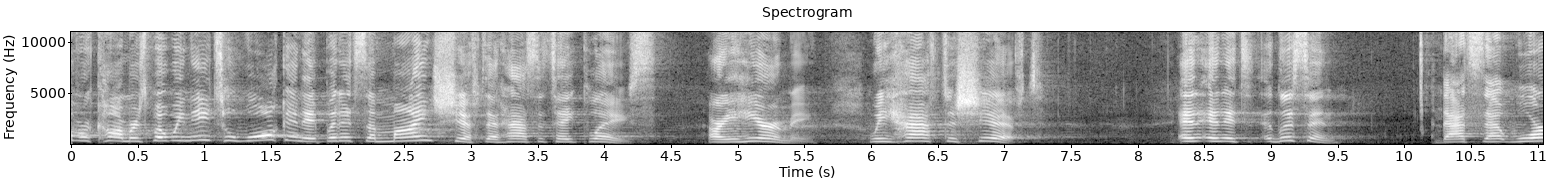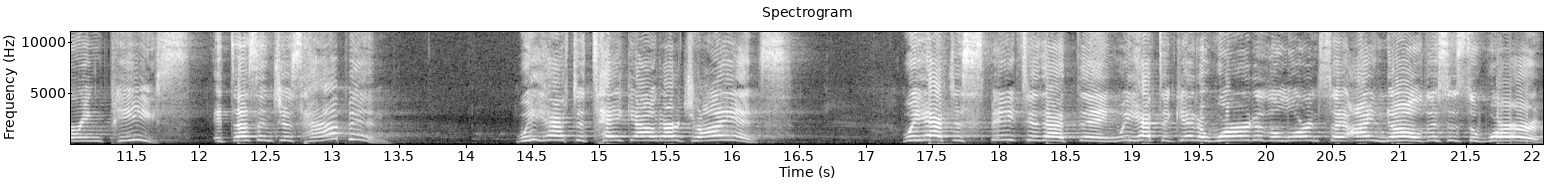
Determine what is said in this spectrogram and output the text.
overcomers, but we need to walk in it. But it's a mind shift that has to take place. Are you hearing me? We have to shift. And, and it's, listen, that's that warring peace. It doesn't just happen. We have to take out our giants. We have to speak to that thing. We have to get a word of the Lord and say, I know this is the word.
